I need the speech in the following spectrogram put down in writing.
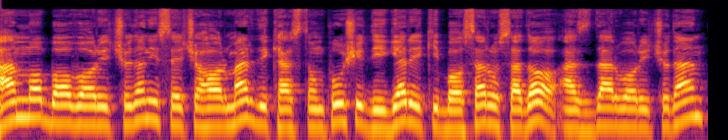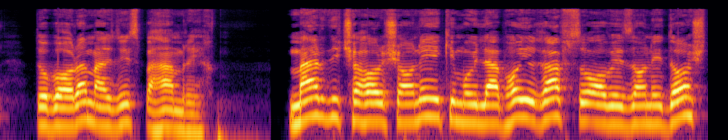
اما با وارد شدن سه چهار مردی کستون پوش دیگری که با سر و صدا از در وارد شدن دوباره مجلس به هم ریخت. مردی چهار شانه که مویلبهای غفص و آویزانه داشت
